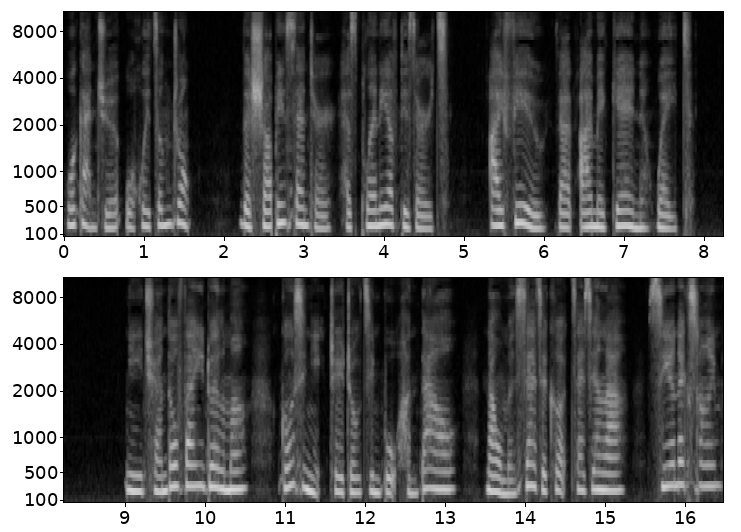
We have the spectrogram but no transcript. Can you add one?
我感觉我会增重。 The shopping center has plenty of desserts. I feel that I may gain weight. 你全都翻译对了吗？ 恭喜你这周进步很大哦！那我们下节课再见啦，See you next time。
